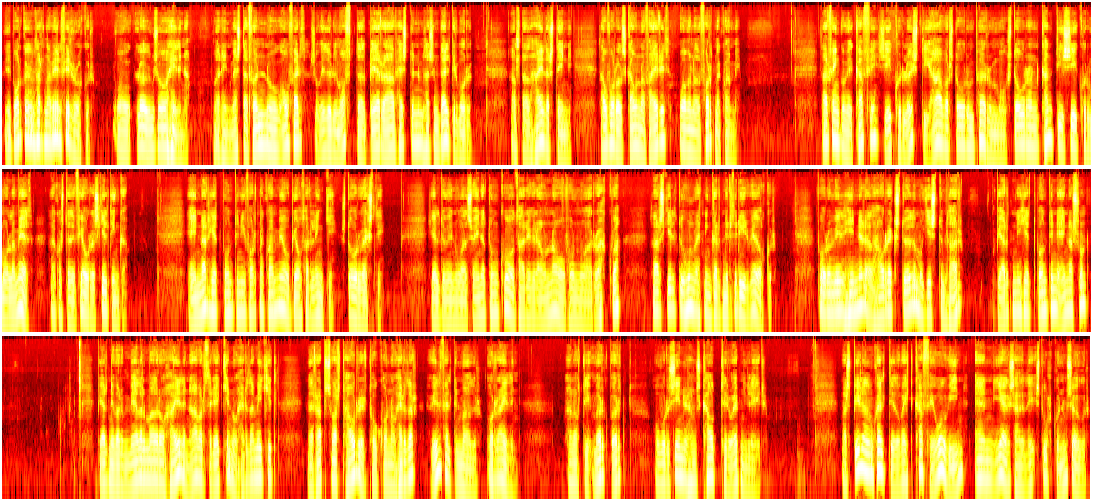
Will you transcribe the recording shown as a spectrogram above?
Við borgaðum þarna vel fyrir okkur og lögðum svo heiðina. Var hinn mesta fönn og óferð, svo við urðum ofta að bera af hestunum þar sem dældir voru. Alltaf hæðarsteini, þá fór að skána færið ofan að fornakvami. Þar fengum við kaffi, síkur laust í afarstórum pörum og stóran kandi síkurmóla með. Það kostiði fjóra skildinga. Einar hétt búndin í fornakvami og bjóð þar lengi, stórvexti. Heldum við nú að sveinatungu og þar yfir ána og fór nú að rökkva. Þar skildu húnvetningarnir þrýr við okkur. Fórum við hinnir að hárekstöðum og gistum þar. Bjarni hétt bondin Einarsson. Bjarni var meðalmaður á hæðin, afar þrekkin og herðamikill. Með rapsvart hárir tók hon á herðar, viðfeldin maður og ræðin. Hann átti mörg börn og voru sínir hans káttir og efnilegir. Var spilað um kveldið og veitt kaffi og vín en ég sagði stúlkunum sögur.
